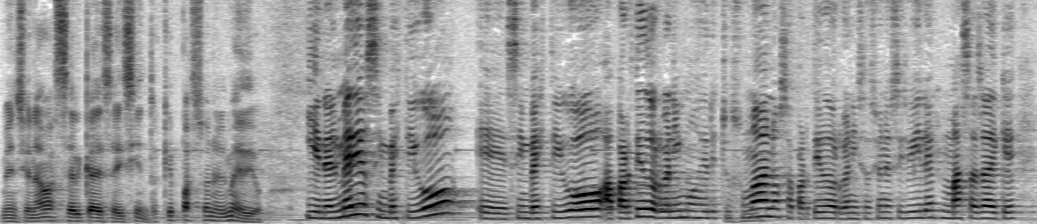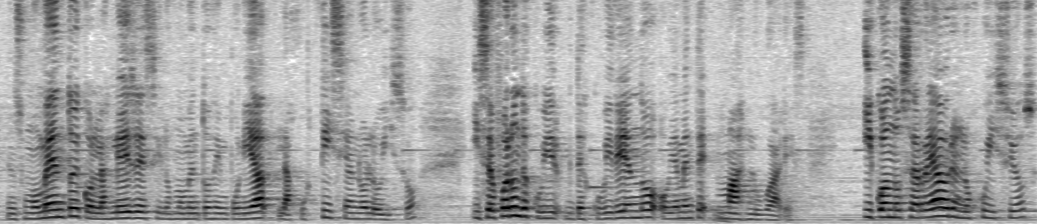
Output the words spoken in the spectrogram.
mencionabas cerca de 600. ¿Qué pasó en el medio? Y en el medio se investigó, eh, se investigó a partir de organismos de derechos humanos, a partir de organizaciones civiles, más allá de que en su momento y con las leyes y los momentos de impunidad la justicia no lo hizo y se fueron descubriendo obviamente más lugares. Y cuando se reabren los juicios,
